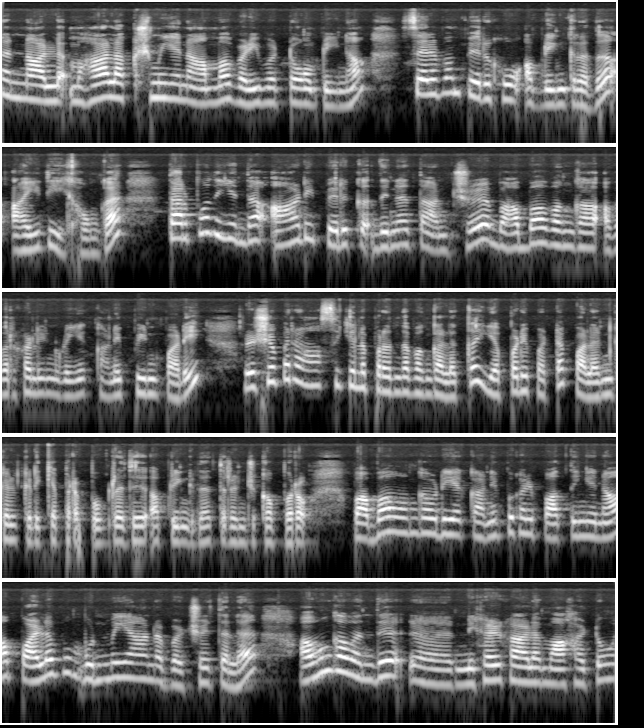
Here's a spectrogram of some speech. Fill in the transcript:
நன்னாளில் மகாலட்சுமியை நாம் வழிபட்டோம் அப்படின்னா செல்வம் பெருகும் அப்படிங்கிறது ஐதீகங்க. தற்போது இந்த ஆடி பெருக்கு தினத்தன்று பாபா வங்கா அவர்களினுடைய கணிப்பின்படி ரிஷப ராசியில் பிறந்தவங்களுக்கு எப்படிப்பட்ட பலன்கள் கிடைக்கப்பெற போகிறது அப்படிங்கிறத தெரிஞ்சுக்க போகிறோம் பாபா வங்காவுடைய கணிப்புகள் பார்த்தீங்கன்னா பலவும் உண்மையான பட்சத்தில் அவங்க வந்து நிகழ்காலமாகட்டும்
